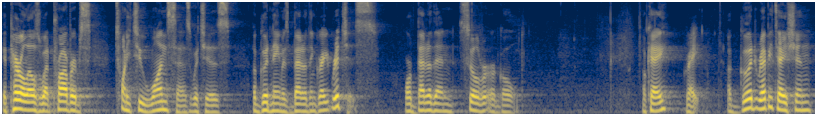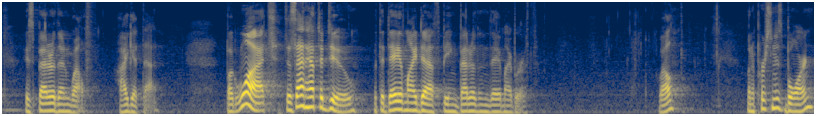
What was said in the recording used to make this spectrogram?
It parallels what Proverbs 22 1 says, which is, a good name is better than great riches, or better than silver or gold. Okay, great. A good reputation is better than wealth. I get that. But what does that have to do with the day of my death being better than the day of my birth? Well, when a person is born,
